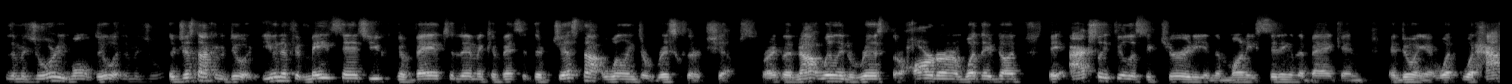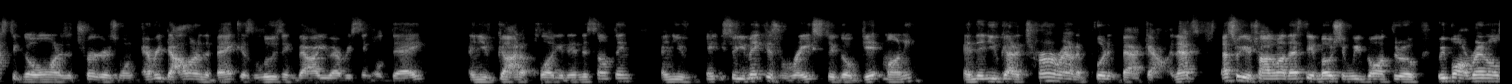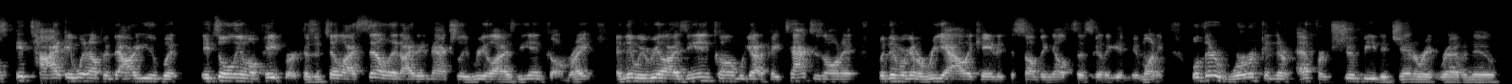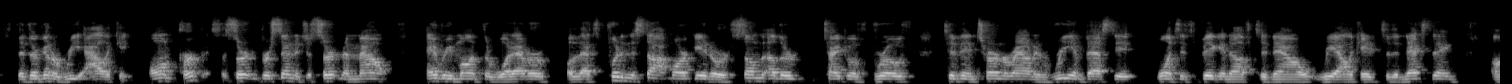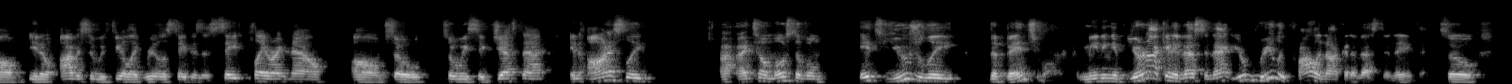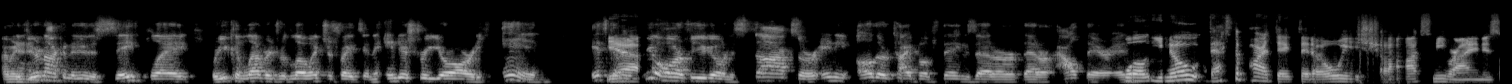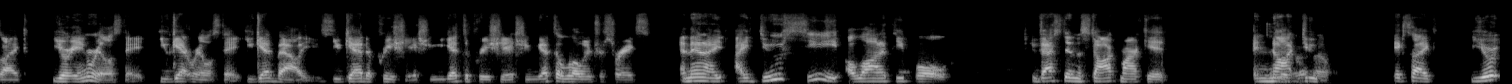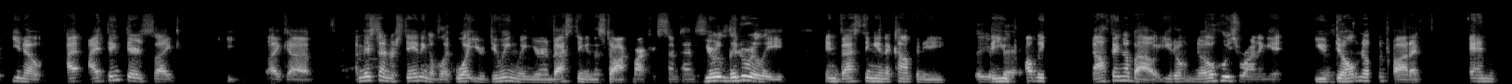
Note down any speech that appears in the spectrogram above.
the majority won't do it. The majority, they're just not going to do it. Even if it made sense, you can convey it to them and convince it. They're just not willing to risk their chips, right? They're not willing to risk their hard earned what they've done. They actually feel the security in the money sitting in the bank and and doing it. What what has to go on as a trigger is when every dollar in the bank is losing value every single day, and you've got to plug it into something. And you've so you make this race to go get money and then you've got to turn around and put it back out. And that's that's what you're talking about. That's the emotion we've gone through. We bought rentals. It tied. It went up in value, but it's only on paper because until I sell it, I didn't actually realize the income, right? And then we realize the income. We got to pay taxes on it, but then we're going to reallocate it to something else that's going to get me money. Well, their work and their effort should be to generate revenue that they're going to reallocate on purpose, a certain percentage, a certain amount every month or whatever, whether that's put in the stock market or some other type of growth to then turn around and reinvest it once it's big enough to now reallocate it to the next thing. Um, you know, obviously we feel like real estate is a safe play right now. Um, so so we suggest that. And honestly, I, I tell most of them it's usually the benchmark. Meaning, if you're not going to invest in that, you're really probably not going to invest in anything. So, I mean, if you're not going to do the safe play where you can leverage with low interest rates in the industry you're already in, it's gonna Yeah. be real hard for you going to go into stocks or any other type of things that are that are out there. And Well, you know, that's the part that that always shocks me, Ryan, is like you're in real estate, you get real estate, you get values, you get appreciation, you get depreciation, you get the low interest rates. And then I I do see a lot of people invest in the stock market and not do it's like you're you know I, I think there's like like a, a misunderstanding of like what you're doing when you're investing in the stock market sometimes you're literally investing in a company that, that you probably nothing about. You don't know who's running it. You That's don't know the product, and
